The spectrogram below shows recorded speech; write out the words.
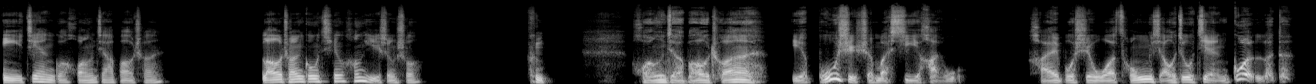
你见过皇家宝船？”老船工轻哼一声说：“哼，皇家宝船也不是什么稀罕物，还不是我从小就见惯了的。”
